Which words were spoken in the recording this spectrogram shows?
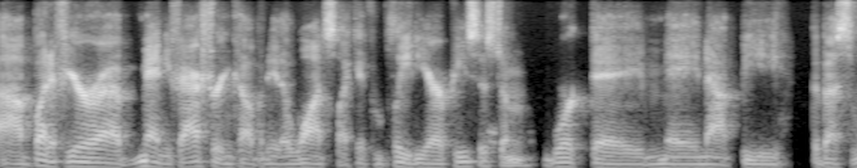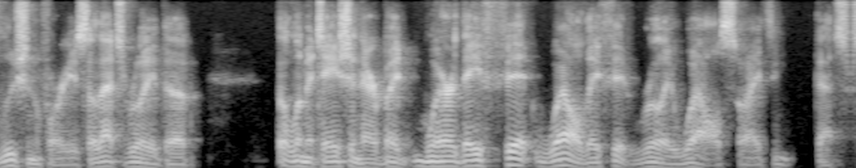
Uh, but if you're a manufacturing company that wants like a complete ERP system, Workday may not be the best solution for you. So that's really the the limitation there, but where they fit well, they fit really well. So I think that's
